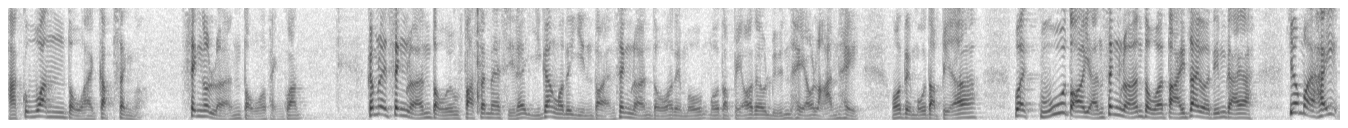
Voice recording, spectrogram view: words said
嚇個溫度係急升喎，升咗兩度啊平均。咁你升兩度會發生咩事咧？而家我哋現代人升兩度，我哋冇冇特別，我哋有暖氣有冷氣，我哋冇特別啊。喂，古代人升兩度啊大劑喎，點解啊？因為喺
